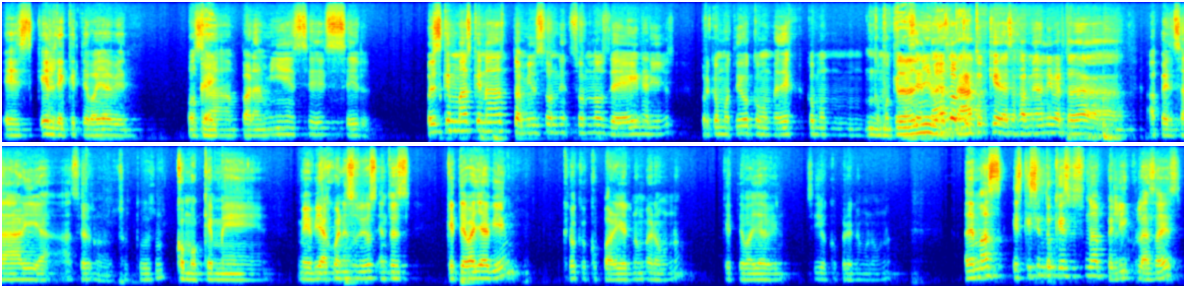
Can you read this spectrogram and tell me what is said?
es el de que te vaya bien. O Ok. sea, para mí ese es el... Pues es que más que nada también son, son los de Einar y ellos, porque como te digo, como me deja, como, como que me dicen, haz lo que tú quieras, ajá, me dan libertad a, a pensar y a hacer Todo eso. como que me, me viajo en esos videos. Entonces, que te vaya bien, creo que ocuparía el número uno. Que te vaya bien, sí, ocuparía el número uno. Además, es que siento que eso es una película, ¿sabes?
